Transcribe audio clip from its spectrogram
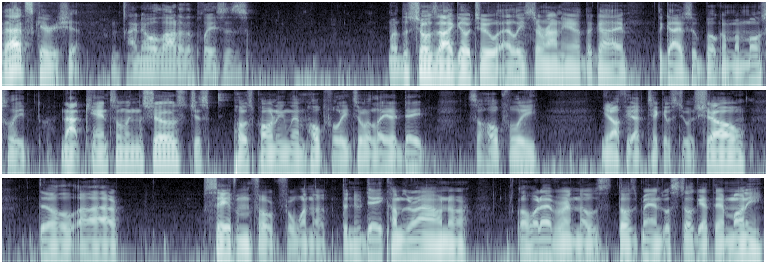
that's scary shit. I know a lot of the places, well, the shows I go to, at least around here, the guy, the guys who book them are mostly not canceling the shows, just postponing them, hopefully to a later date. So hopefully, you know, if you have tickets to a show, they'll uh, save them for, for when the, the new day comes around or or whatever, and those those bands will still get their money.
